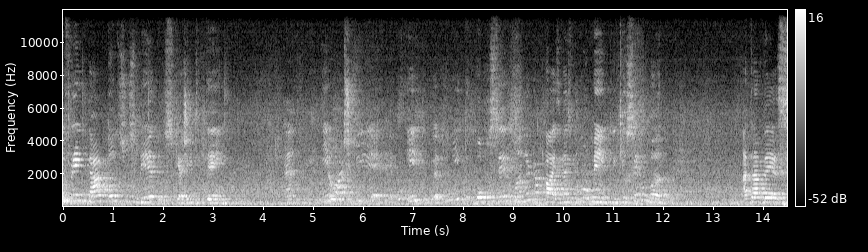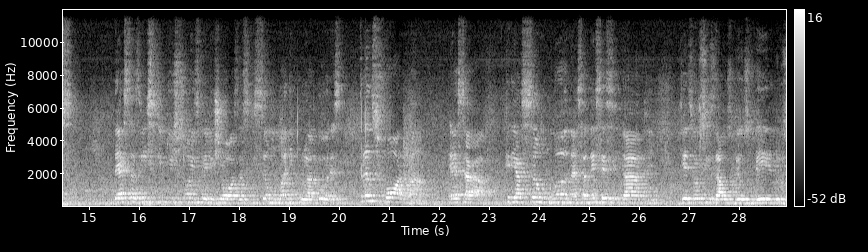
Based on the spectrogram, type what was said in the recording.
enfrentar todos os medos que a gente tem. Né? E eu acho que é, é bonito, é bonito como o ser humano é capaz, mas no momento em que o ser humano, através dessas instituições religiosas que são manipuladoras, transforma essa criação humana, essa necessidade de exorcizar os meus medos,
